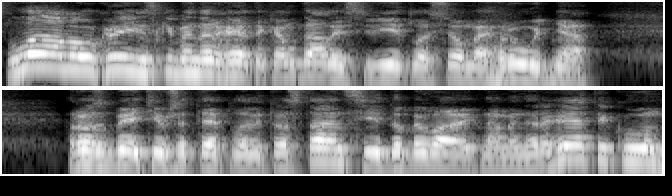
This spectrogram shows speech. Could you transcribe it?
Слава українським енергетикам! Дали світло 7 грудня. Розбиті вже теплоелектростанції, добивають нам енергетику.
